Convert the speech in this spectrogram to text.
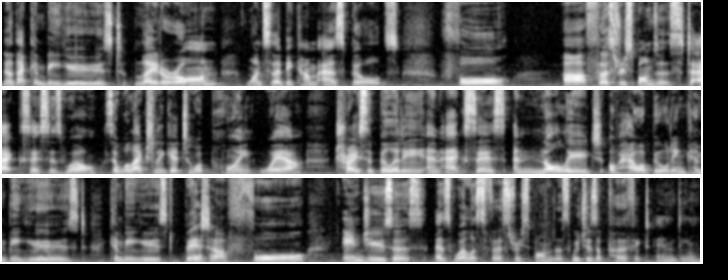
Now that can be used later on, once they become as-built, for uh, first responders to access as well. So we'll actually get to a point where traceability and access and knowledge of how a building can be used can be used better for end users as well as first responders, which is a perfect ending.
